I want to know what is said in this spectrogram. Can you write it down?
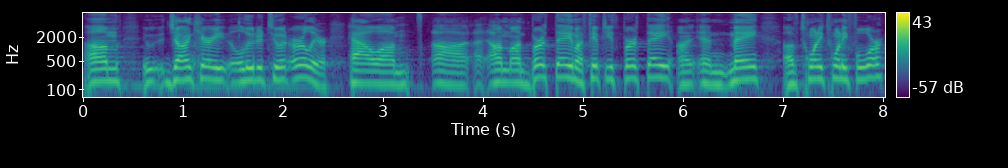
Um, John Kerry alluded to it earlier how um, uh, on my birthday, my 50th birthday uh, in May of 2024,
